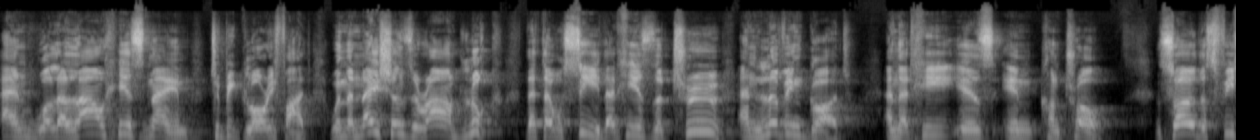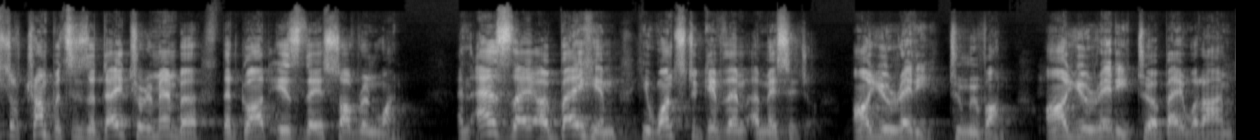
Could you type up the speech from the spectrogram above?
and will allow His name to be glorified. When the nations around look, that they will see that He is the true and living God and that He is in control. And so, this Feast of Trumpets is a day to remember that God is their sovereign one. And as they obey him, he wants to give them a message. Are you ready to move on? Are you ready to obey what I'm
